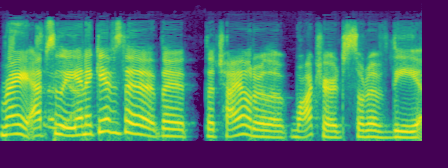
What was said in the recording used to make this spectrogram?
Right, absolutely, so, yeah. and it gives the the the child or the watcher sort of the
